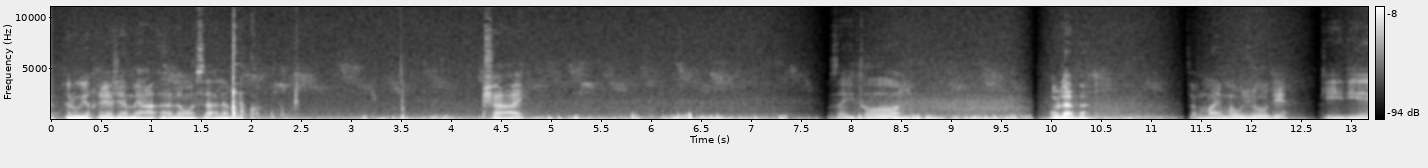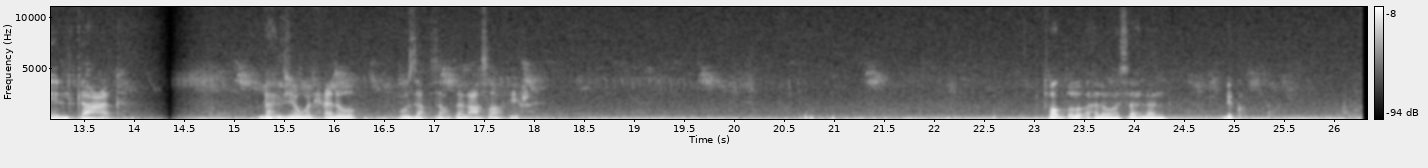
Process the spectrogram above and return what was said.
الترويق يا جماعة أهلا وسهلا بكم. شاي. زيتون. ولبن. المي موجودة أكيد الكعك بهالجو الحلو وزقزقة العصافير. تفضلوا أهلا وسهلا بكم.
